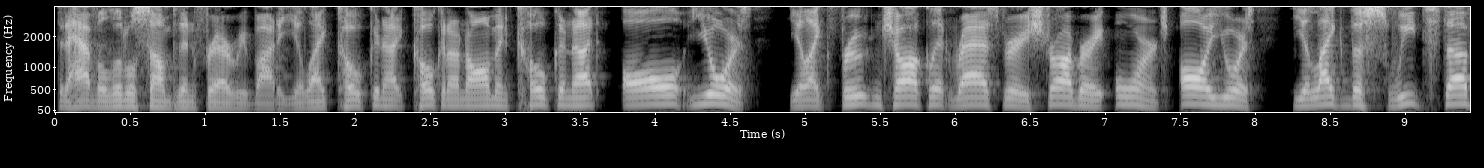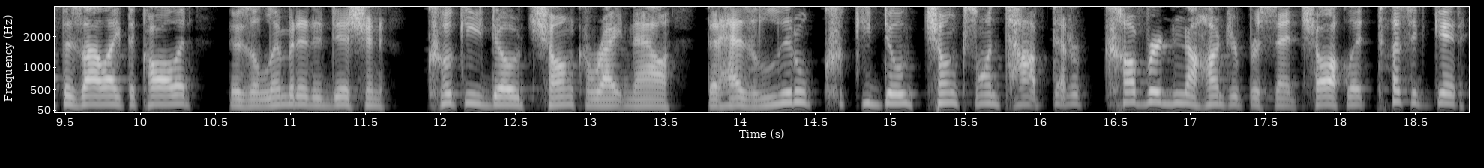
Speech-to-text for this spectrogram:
that have a little something for everybody. You like coconut, coconut almond, coconut, all yours. You like fruit and chocolate, raspberry, strawberry, orange, all yours. You like the sweet stuff, as I like to call it. There's a limited edition cookie dough chunk right now that has little cookie dough chunks on top that are covered in 100% chocolate. Does it get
